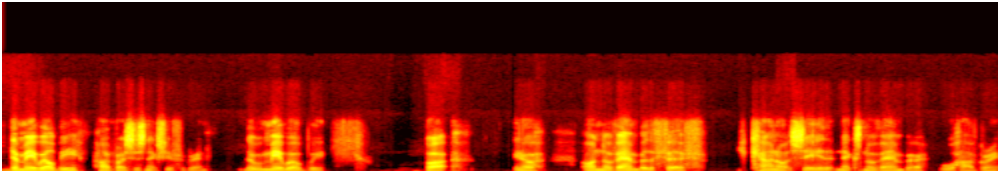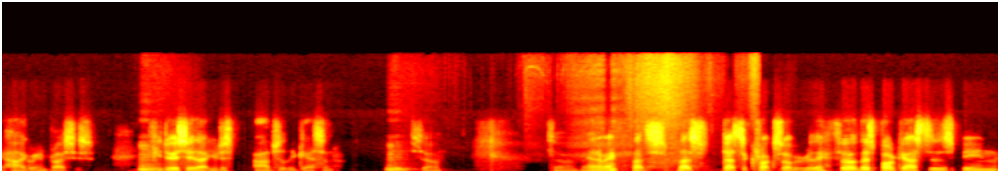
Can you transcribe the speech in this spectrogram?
there may well be high prices next year for grain. There may well be. But, you know, on November the 5th, you cannot say that next November we'll have grain, high grain prices. Mm. If you hmm. do say that, you're just absolutely guessing. Mm. So, so anyway, that's that's that's the crux of it, really. So this podcast has been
